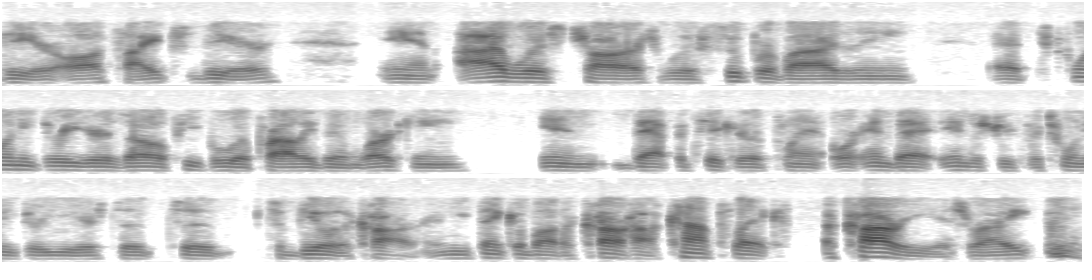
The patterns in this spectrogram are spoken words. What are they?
there, all types there. And I was charged with supervising at 23 years old people who had probably been working in that particular plant or in that industry for 23 years to to to build a car. And you think about a car, how complex a car is, right? so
